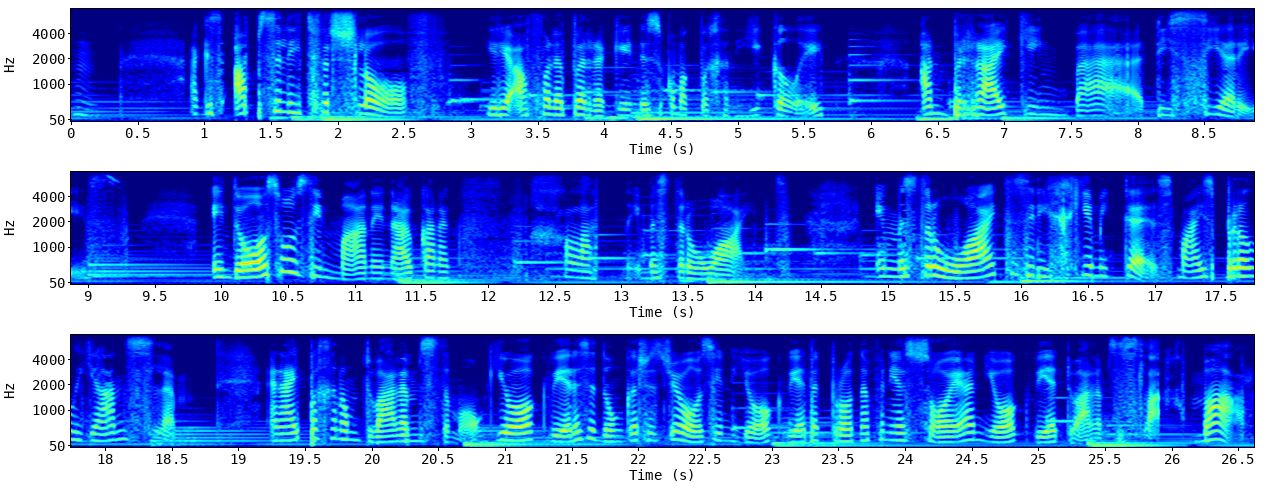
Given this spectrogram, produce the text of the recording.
Hm. Ek is absoluut verslaaf hierdie afgelope rukkie en dis hoekom ek begin hekel het aan Breaking Bad, die series. En daar's ons die man en nou kan ek glad nie, Mr White. En Mr White is hierdie chemikus, maar hy's briljant slim. En hy het begin om dwelms te maak. Ja, ek weet dis 'n donker situasie en ja, ek weet ek praat nou van Jesaja en ja, ek weet dwelms is sleg, maar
